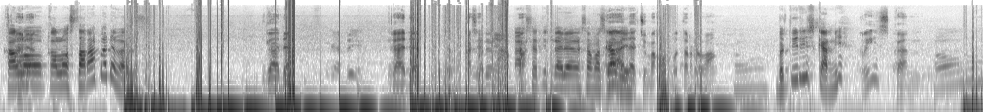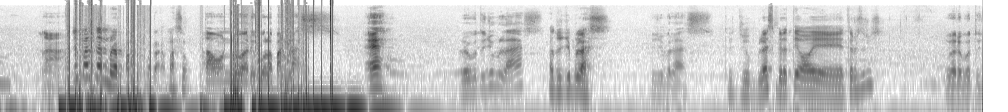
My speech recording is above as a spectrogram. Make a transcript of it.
Kalau kalau startup ada nggak? Nggak ada, nggak ada. Asetnya asetnya nggak ada sama Nggak sekali? ada, cuma komputer doang. oh. berarti riskan ya? Riskan. oh. Nah, itu tahun berapa masuk? Tahun 2018. Eh, 2017. oh, 17 17 17 berarti oh iya, iya. terus terus? 2017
